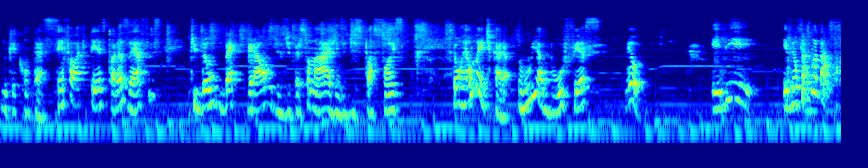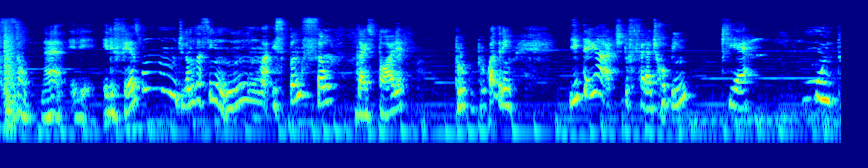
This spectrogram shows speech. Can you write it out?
no que acontece. Sem falar que tem as histórias extras que dão backgrounds de personagens e de situações. Então, realmente, cara, o Yabu fez. Meu, ele. Ele não fez uma adaptação, né? Ele, ele fez um, digamos assim, uma expansão da história pro, pro quadrinho. E tem a arte do Fred Rubin, que é muito,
